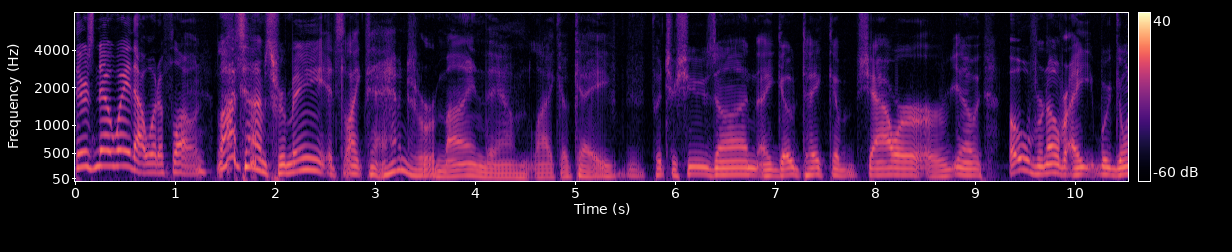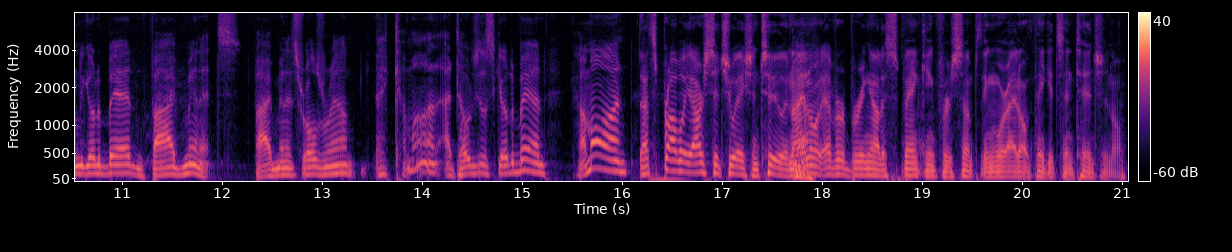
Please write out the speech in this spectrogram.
there's no way that would have flown. A lot of times for me, it's like having to remind them, like, okay, put your shoes on, hey, go take a shower, or, you know, over and over. Hey, we're going to go to bed in five minutes. Five minutes rolls around. Hey, come on. I told you let's go to bed. Come on. That's probably our situation too, and I don't ever bring out a spanking for something where I don't think it's intentional.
